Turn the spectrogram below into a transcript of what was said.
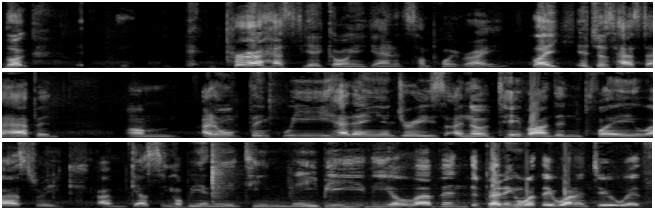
look, Pereira has to get going again at some point, right? Like, it just has to happen. Um, I don't think we had any injuries. I know Tayvon didn't play last week. I'm guessing he'll be in the 18, maybe the 11, depending on what they want to do with.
